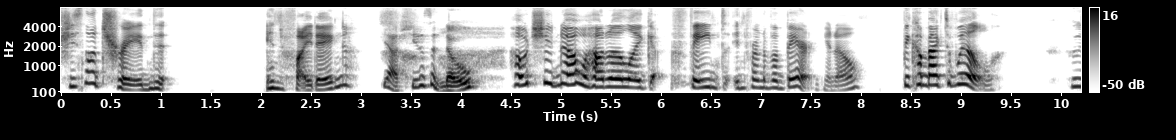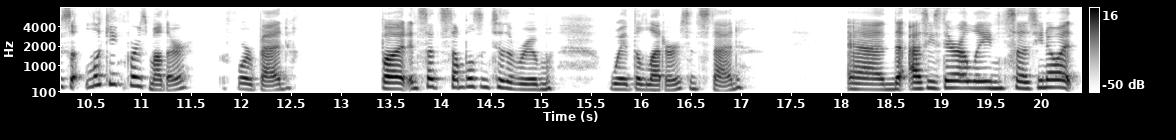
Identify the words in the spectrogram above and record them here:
She's not trained in fighting. Yeah, she doesn't know. How'd she know how to, like, feint in front of a bear, you know? We come back to Will, who's looking for his mother before bed, but instead stumbles into the room with the letters instead. And as he's there, Elaine says, You know what?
